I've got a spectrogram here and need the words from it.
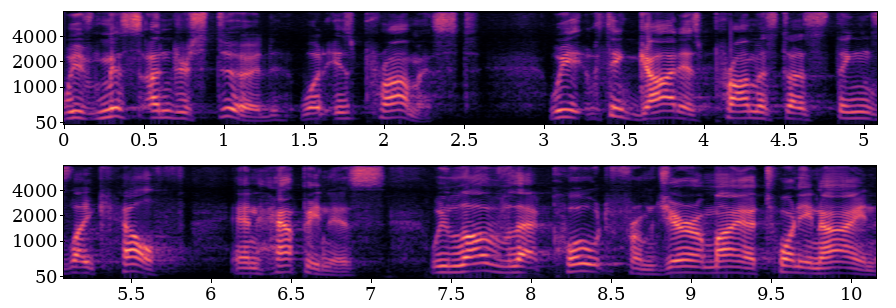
We've misunderstood what is promised. We think God has promised us things like health and happiness. We love that quote from Jeremiah 29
